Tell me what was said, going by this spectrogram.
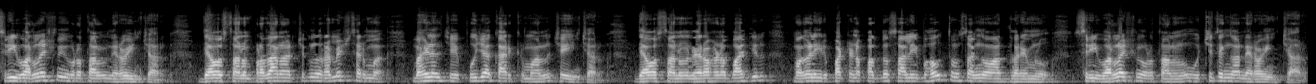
శ్రీ వరలక్ష్మి వ్రతాలను నిర్వహించారు. దేవస్థానం ప్రధాన అర్చకులు రమేష్ శర్మ మహిళలచే పూజా కార్యక్రమాలను చేయించారు. దేవస్థానం నిర్వహణ బాధ్యులు మంగళగిరి పట్టణ పద్మశాలి బహుత్వం సంఘం ఆధ్వర్యంలో శ్రీ వరలక్ష్మి వ్రతాలను ఉచితంగా నిర్వహించారు.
